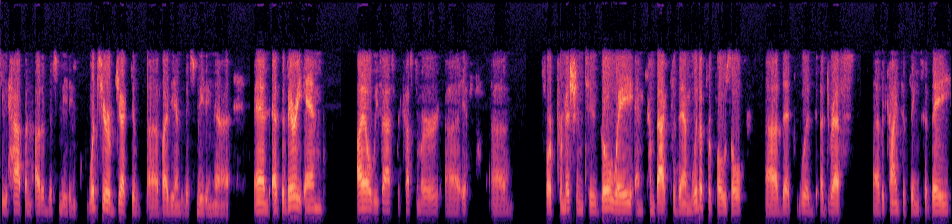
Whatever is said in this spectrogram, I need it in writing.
see happen out of this meeting? What's your objective uh, by the end of this meeting? Uh, and at the very end, I always ask the customer uh, if uh, for permission to go away and come back to them with a proposal uh, that would address uh, the kinds of things that they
